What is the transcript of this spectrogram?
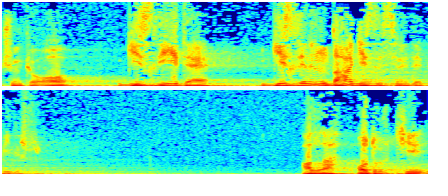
Çünkü O gizliyi de gizlinin daha gizlisini de bilir. Allah odur ki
